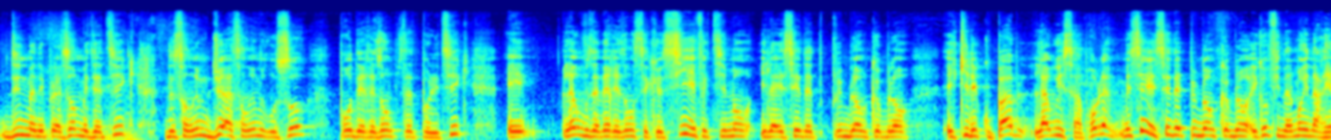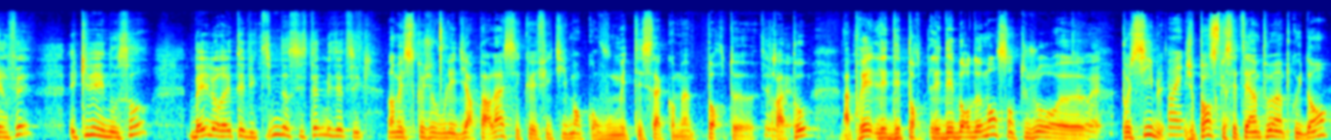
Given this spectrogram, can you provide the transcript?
d'une manipulation médiatique de Sandrine, due à Sandrine Rousseau pour des raisons peut-être politiques. Et là où vous avez raison, c'est que si effectivement il a essayé d'être plus blanc que blanc et qu'il est coupable, là oui, c'est un problème. Mais s'il a essayé d'être plus blanc que blanc et que finalement il n'a rien fait et qu'il est innocent, ben, il aurait été victime d'un système médiatique. Non, mais ce que je voulais dire par là, c'est qu'effectivement, quand vous mettez ça comme un porte-drapeau, après, les, les, débordements sont toujours euh, possibles. Je pense que c'était un peu imprudent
